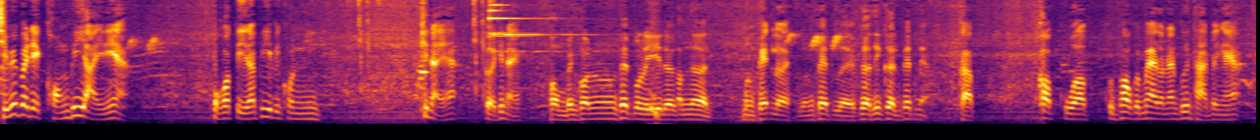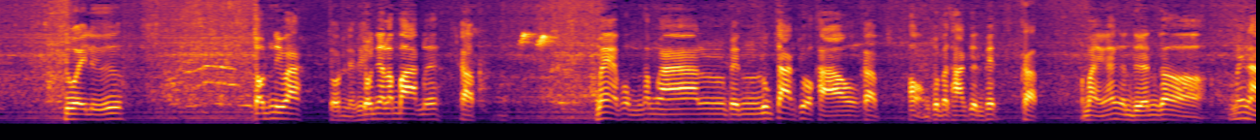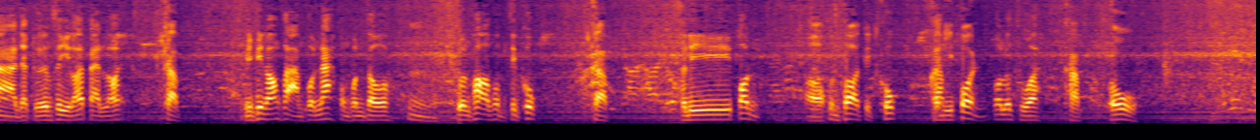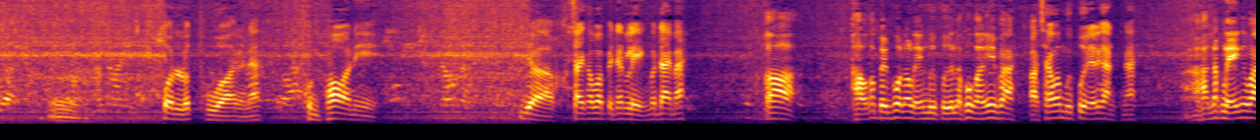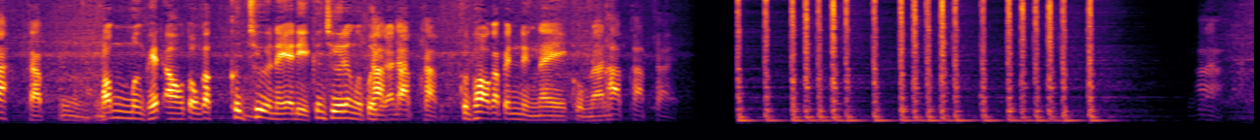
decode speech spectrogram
ชีวิตวัยเด็กของพี่ใหญ่เนี่ย ปกติแล้วพี่เป็นคนที่ไหนฮะ เกิดที่ไหน ผมเป็นคนเพชรบุรีโดยกำเนิดเมืองเพชรเลยเมืองเพชรเลยเกิดที่เขื่อนเพชรเนี่ยครับ ครอบครัวคุณพ่อคุณแม่ตอนนั้นพื้นฐานเป็นไงฮะรวยหรือจนดีว่าจนเลยพี่จนอย่าลำบากเลย ครับ แม่ผมทำงานเป็นลูกจ้างชั่วคราวครับ ของชนประธานเขื่อนเพชรครับสมัยนั้นเงินเดือนก็ไม่น่าจะเกิน400 800ครับ มีพี่น้องสามคนนะ ผมคนโตอืมส่วนพ่อผมติดคุกครับคดีปล้น อ๋อคุณพ่อติดคุกคครับ ดีปล้นปล้นรถทัวร์ครับ โอ้อืมปล้นรถทัวร์เนี่ยนะคุณพ่อนี่อย่าใช้คำว่าเป็นนักเลงก็ได้ไหมก็เขาก็เป็นพวกนักเลงมือปืนแล้วพวกนี้ป่ะอ่าใช้คำว่ามือปืนเลยแล้วกันนะอ่านักเลงใช่ป่ะครับ อืม เพราะเมืองเพชรเอาตรงก็ขึ้นชื่อในอดีตขึ้นชื่อเรื่องมือปืนอยู่แล้วครันะบครับ คุณพ่อก็เป็นหนึ่งในกลุ่มนั้น ครับครับใช่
